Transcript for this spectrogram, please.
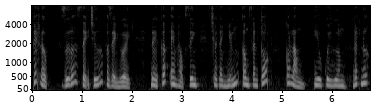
kết hợp giữa dạy chữ và dạy người để các em học sinh trở thành những công dân tốt, có lòng yêu quê hương, đất nước.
